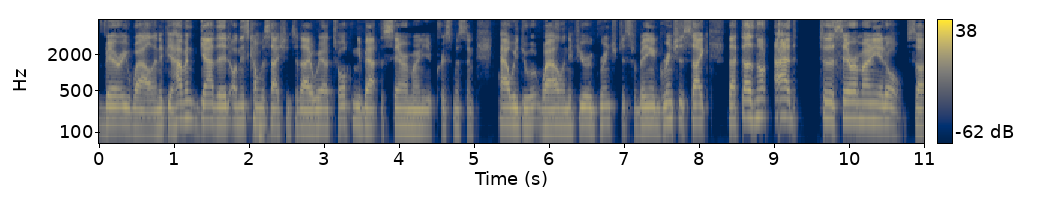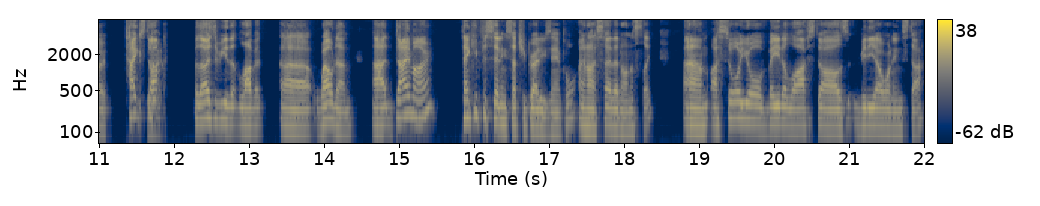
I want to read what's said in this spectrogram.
very well. And if you haven't gathered on this conversation today, we are talking about the ceremony of Christmas and how we do it well. And if you're a Grinch just for being a Grinch's sake, that does not add to the ceremony at all. So take stock. For those of you that love it, uh, well done. Uh, Damo, thank you for setting such a great example. And I say that honestly. Um, I saw your Vita Lifestyles video on Insta,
